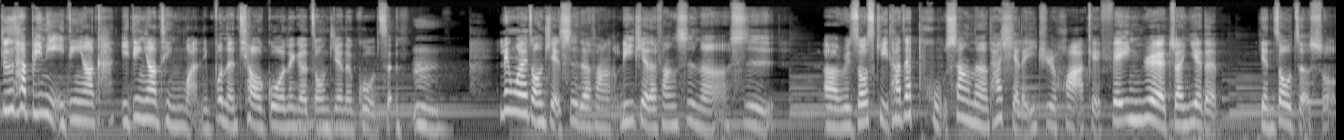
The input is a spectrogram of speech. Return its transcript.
就是他逼你一定要看，一定要听完，你不能跳过那个中间的过程。嗯，另外一种解释的方理解的方式呢，是呃 Rzewski 他在谱上呢，他写了一句话给非音乐专业的演奏者说。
